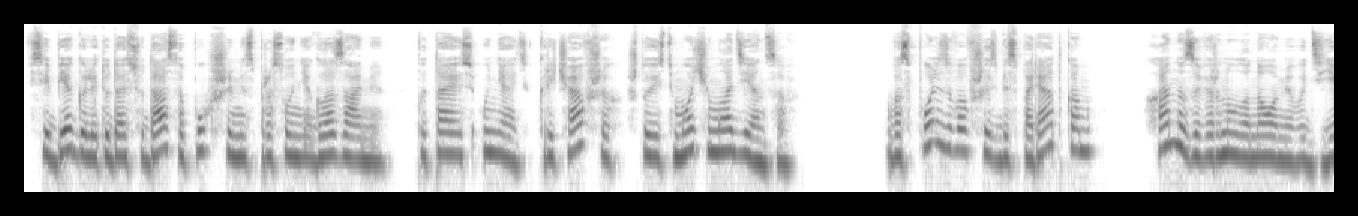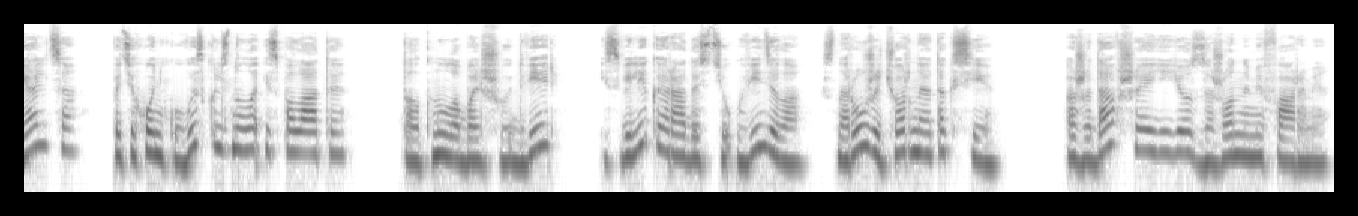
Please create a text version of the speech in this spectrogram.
все бегали туда-сюда с опухшими с просонья глазами, пытаясь унять кричавших, что есть мочи младенцев. Воспользовавшись беспорядком, Ханна завернула Наоми в одеяльце, потихоньку выскользнула из палаты, толкнула большую дверь и с великой радостью увидела снаружи черное такси, ожидавшее ее с зажженными фарами.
